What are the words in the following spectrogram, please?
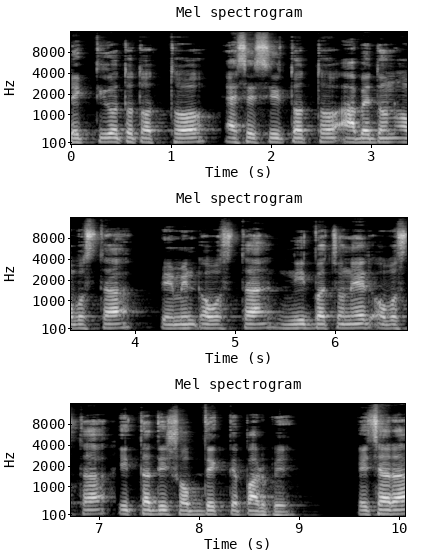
ব্যক্তিগত তথ্য এসএসসির তথ্য, আবেদন অবস্থা পেমেন্ট অবস্থা, নির্বাচনের অবস্থা ইত্যাদি সব দেখতে পারবে। এছাড়া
